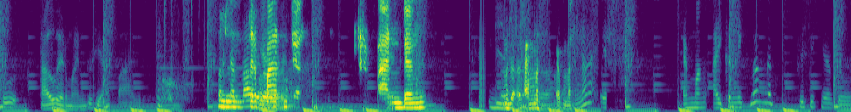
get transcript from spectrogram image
tuh tahu Herman itu siapa gitu. Terkenal ya. terpandang. Terpandang. Gila. Karena ya, emang ikonik banget fisiknya tuh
